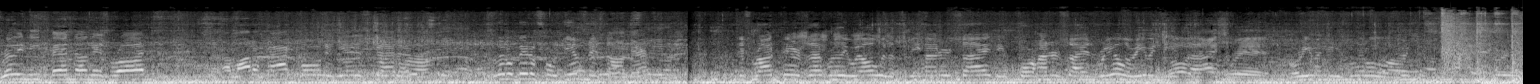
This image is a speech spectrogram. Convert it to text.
really neat bend on this rod. A lot of backbone and yet it's got a little bit of forgiveness on there. This rod pairs up really well with a 300 size, the 400 size reel, or even these, Oh, uh, nice red. or even these little. Uh,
